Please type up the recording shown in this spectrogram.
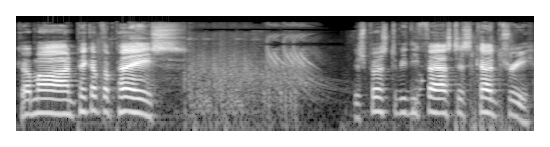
Come on, pick up the pace. You're supposed to be the fastest country.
